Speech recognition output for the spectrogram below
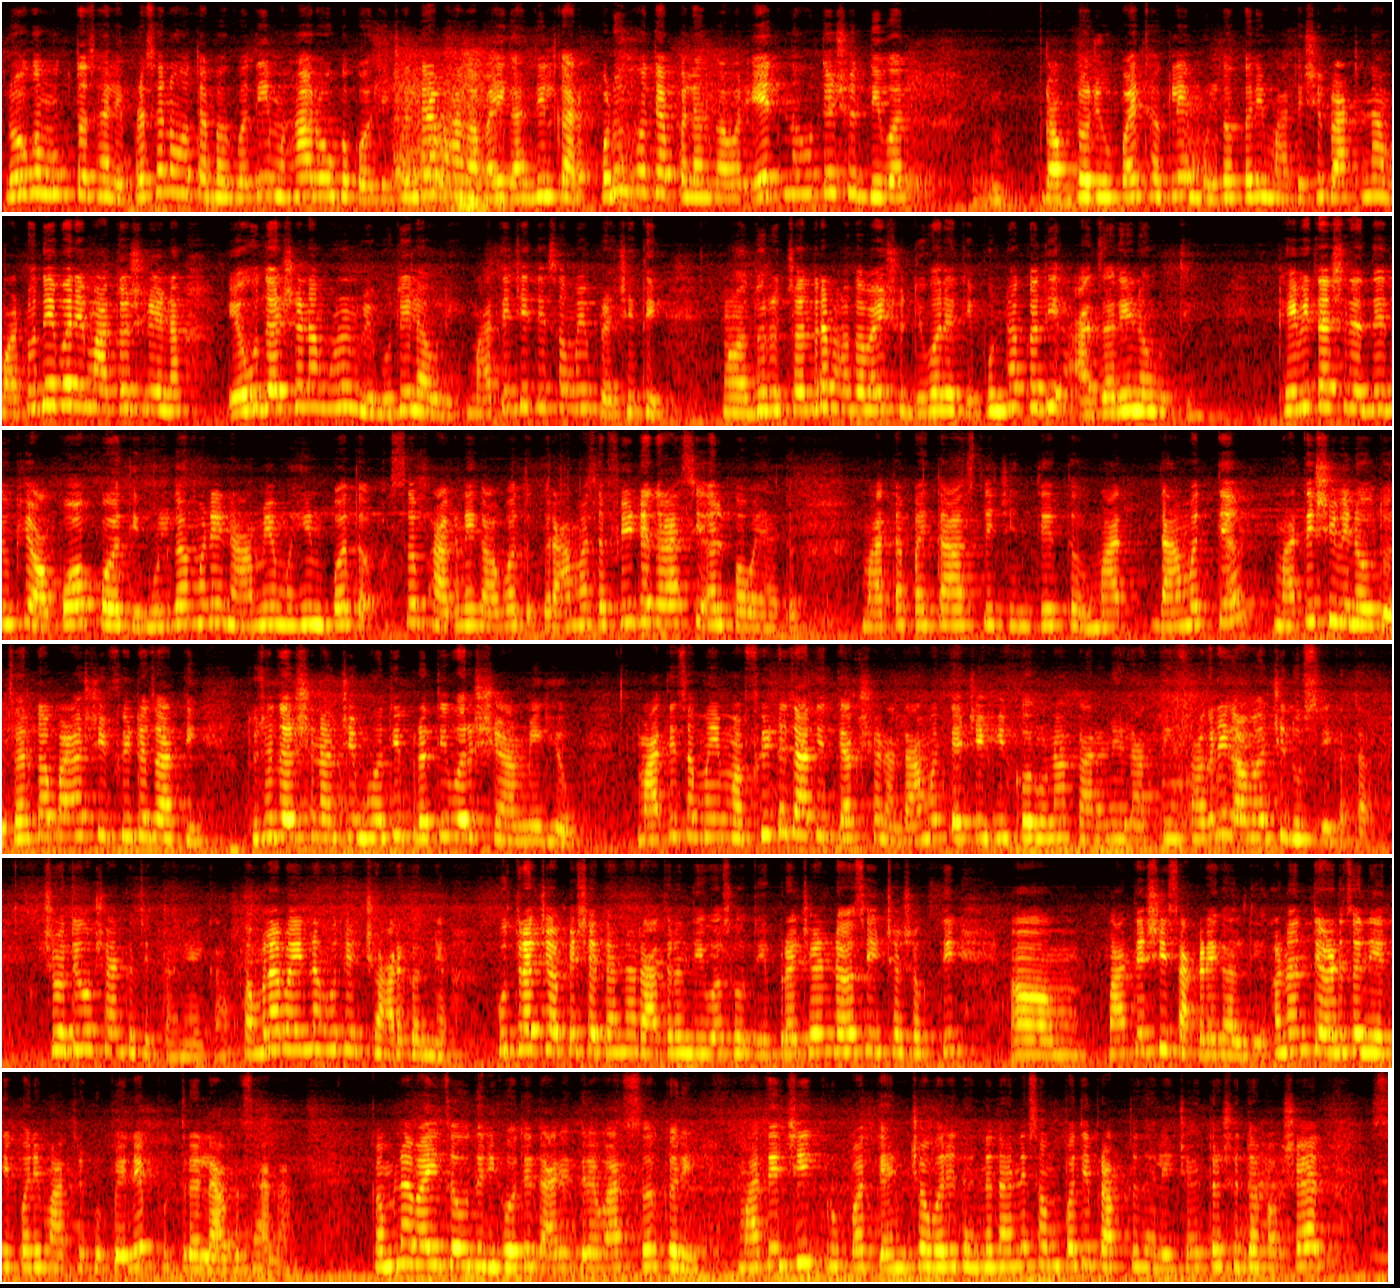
रोगमुक्त झाले. प्रसन्न होता भगवती महारोगपती. चंद्रभागाबाई गांधीलकार. पडून होत्या पलंगावर. येत नव्हते शुद्धीवर. डॉक्टरी उपाय थकले मुलगा करी मातेची प्रार्थना वाटू दे बरे मातोश्रीना येऊ दर्शना म्हणून विभूती लावली. मातेची ते समय प्रचिती. अं, दूर चंद्रभागाबाई शुद्धीवर येते. पुन्हा कधी आजारी नव्हती ठेवीत श्रद्धे दुखी आपोआप पळती. मुलगा म्हणे नामे महिन पत असं फागणे गावत ग्रामात फिट ग्रासी अल्पवयात. माता पैता असते चिंतेत. मात दामत्य मातेशी विनवतो. जर का बाळाशी फिट जाती तुझ्या दर्शनाची महती प्रतिवर्षी आम्ही घेऊ. मातेचा महिमा फिट जातील त्या क्षणा दामत्याची ही करुणा कारणे लागतील. फागणे गावाची दुसरी कथा. श्रोते हो शांत चित्ताने ऐका. कमलाबाईंना होते चार कन्या. पुत्राची अपेक्षा त्यांना रात्रंदिवस होती. प्रचंड अशी इच्छाशक्ती मातेशी साकडे घालती. अनंत अडचणी येते परी मातृकृपेने पुत्र लाभ झाला. कमलाबाई चौधरी होते दारिद्र्यवास करी मातेची कृपा त्यांच्यावरील धनधान्य संपत्ती प्राप्त झाली. चैत्रशुद्ध पक्षात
